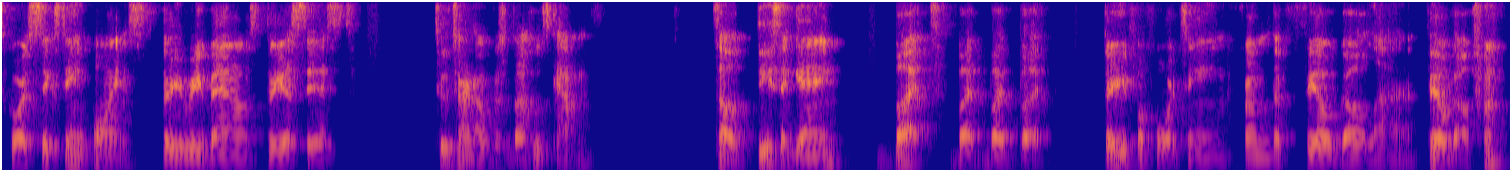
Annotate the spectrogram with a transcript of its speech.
scored 16 points, three rebounds, three assists, two turnovers, but who's counting? So decent game, but, but, but, but three for 14 from the field goal line, field goal from,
